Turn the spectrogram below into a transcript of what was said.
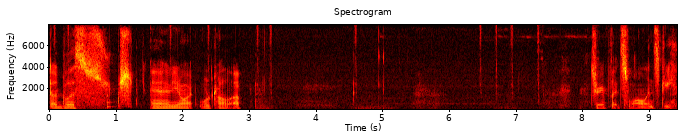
Douglas. And you know what? We'll call up. Triplet Swalinski.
